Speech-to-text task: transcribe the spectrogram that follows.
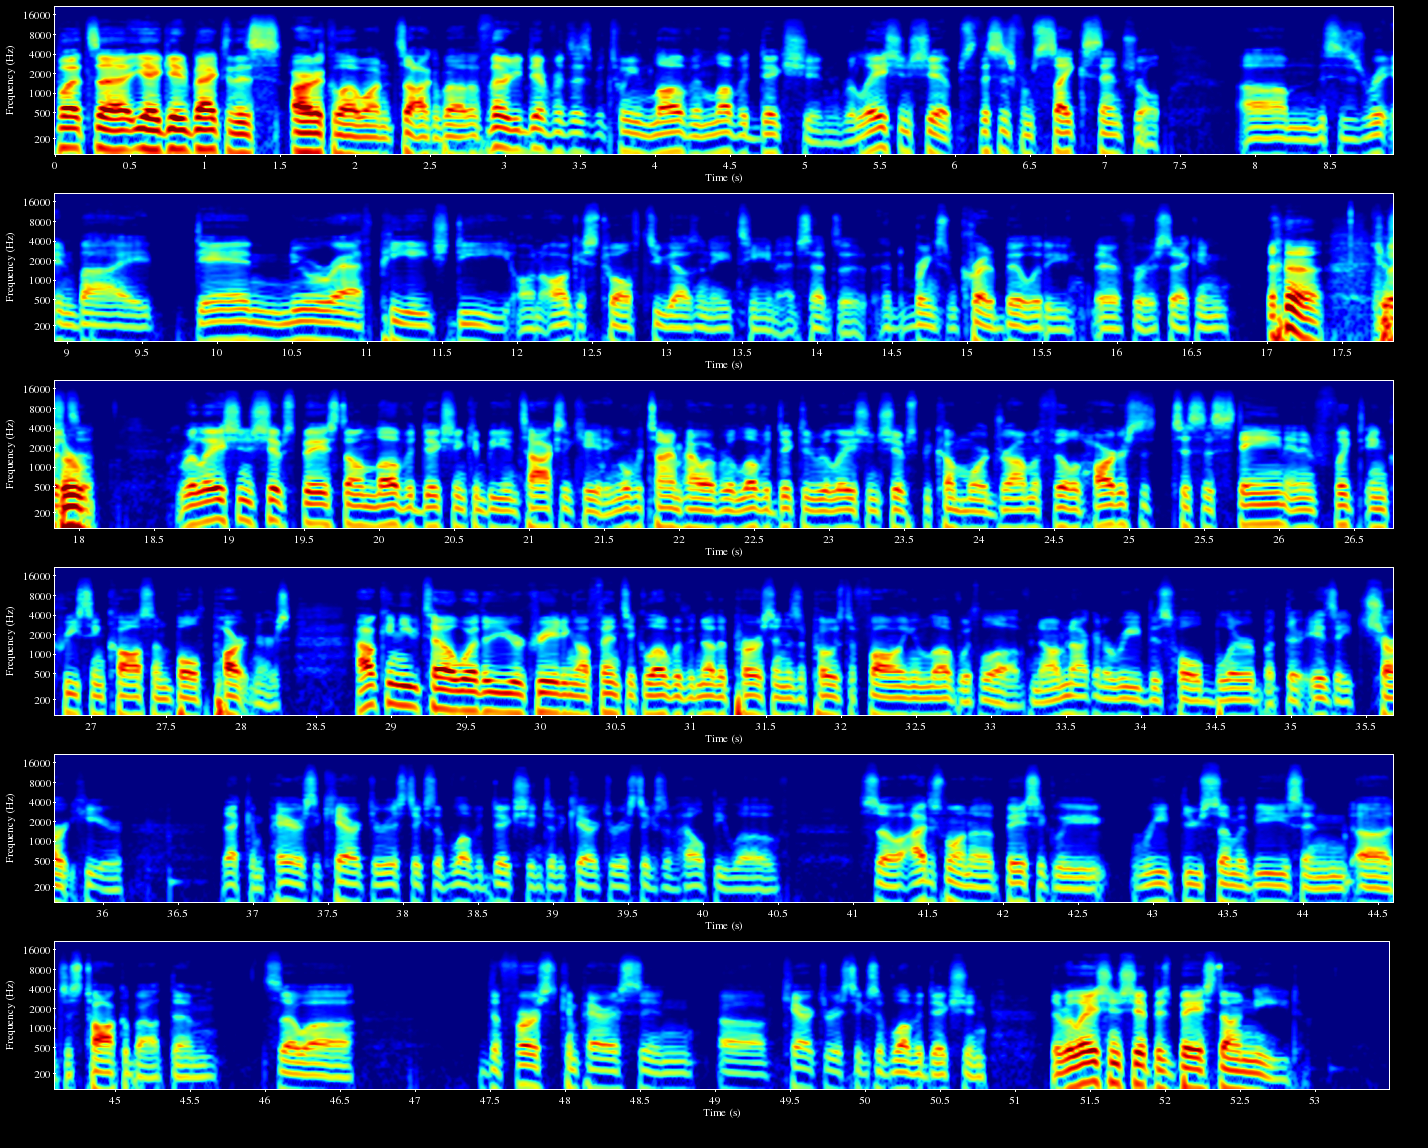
But uh, yeah, getting back to this article I want to talk about the 30 differences between love and love addiction, relationships. This is from Psych Central. Um, this is written by Dan Neuharth, PhD, on August 12th, 2018. I just had to had to bring some credibility there for a second. Yes, sir. uh, relationships based on love addiction can be intoxicating. Over time, however, love addicted relationships become more drama filled, harder s- to sustain, and inflict increasing costs on both partners. How can you tell whether you're creating authentic love with another person as opposed to falling in love with love? Now, I'm not going to read this whole blurb, but there is a chart here that compares the characteristics of love addiction to the characteristics of healthy love. So I just want to basically read through some of these and uh, just talk about them. So, uh, the first comparison of characteristics of love addiction the relationship is based on need.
